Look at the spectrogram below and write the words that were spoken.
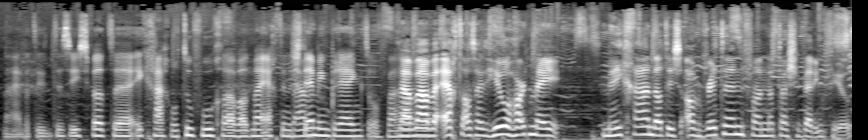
nou, dat, is, dat is iets wat eh, ik graag wil toevoegen, wat mij echt in de Ja. stemming brengt? Of waar, Nou, waar we echt altijd heel hard mee meegaan, dat is Unwritten van Natasha Bedingfield.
